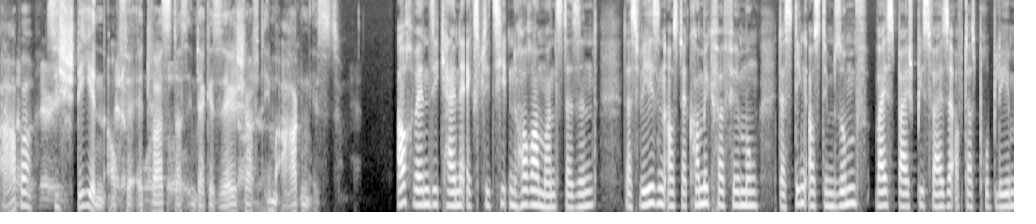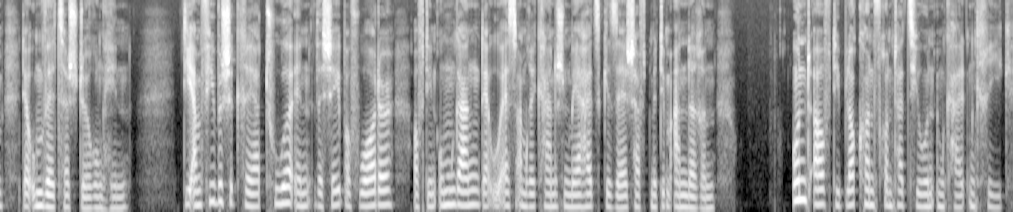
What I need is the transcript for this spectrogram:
aber sie stehen auch für etwas, das in der Gesellschaft im Argen ist. Auch wenn sie keine expliziten Horrormonster sind, das Wesen aus der Comicverfilmung Das Ding aus dem Sumpf weist beispielsweise auf das Problem der Umweltzerstörung hin. Die amphibische Kreatur in The Shape of Water auf den Umgang der US-amerikanischen Mehrheitsgesellschaft mit dem anderen und auf die Blockkonfrontation im Kalten Krieg.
